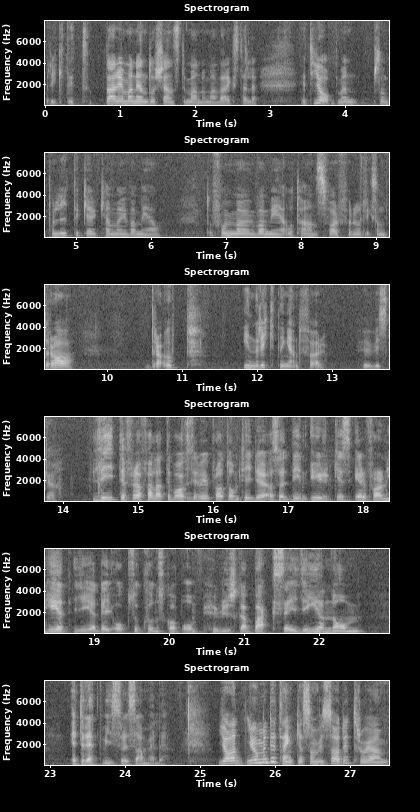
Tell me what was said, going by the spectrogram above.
riktigt. Där är man ändå tjänsteman och man verkställer ett jobb. Men som politiker kan man ju vara med och då får man vara med och ta ansvar för att liksom dra, dra upp inriktningen för hur vi ska Lite för att falla tillbaka till det vi pratade om tidigare. Alltså din yrkeserfarenhet ger dig också kunskap om hur du ska baxa igenom ett rättvisare samhälle. Ja, jo men det tänker jag som vi sa, det tror jag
